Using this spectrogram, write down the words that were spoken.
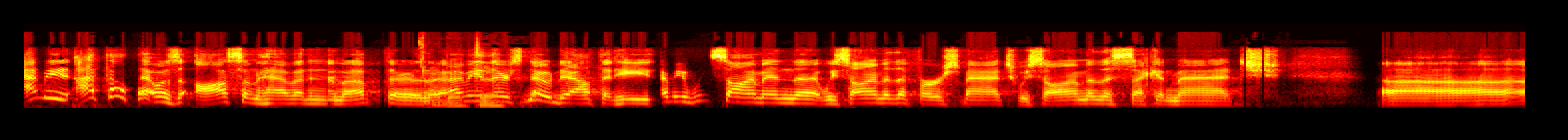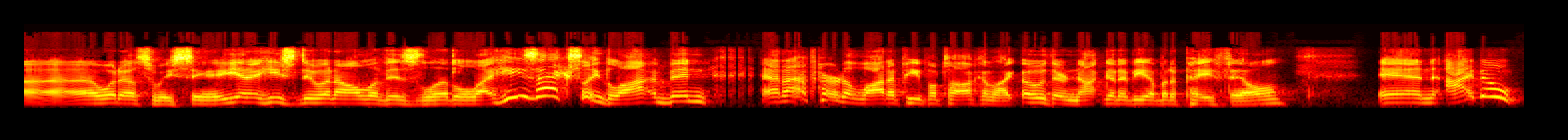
I mean, I thought that was awesome having him up there. I I, mean, too. there's no doubt that he. I mean, we saw him in the we saw him in the first match. We saw him in the second match. Uh, what else have we seen? You know, he's doing all of his little. Like, he's actually li- been, and I've heard a lot of people talking like, "Oh, they're not going to be able to pay Phil," and I don't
